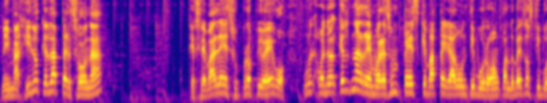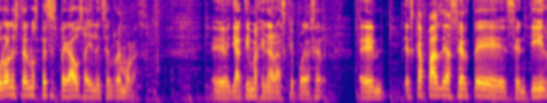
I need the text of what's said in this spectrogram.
Me imagino que es la persona que se vale su propio ego. bueno, ¿qué es una rémora? Es un pez que va pegado a un tiburón. Cuando ves los tiburones, están unos peces pegados ahí, le dicen rémoras. Eh, ya te imaginarás qué puede hacer. Em, es capaz de hacerte sentir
